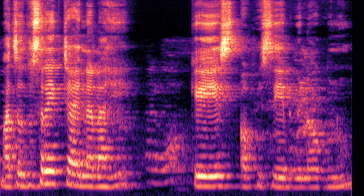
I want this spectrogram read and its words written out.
माझं दुसरं एक चॅनल आहे के एस ऑफिशियल ब्लॉग म्हणून.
